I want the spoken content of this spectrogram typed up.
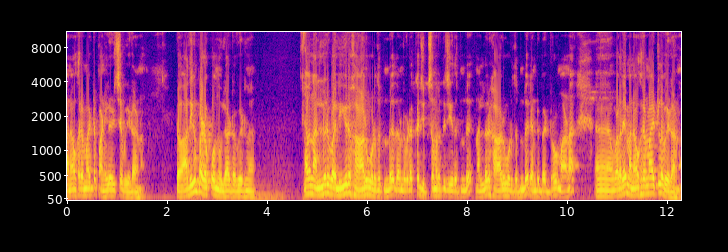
മനോഹരമായിട്ട് പണി കഴിച്ച വീടാണ്. കേട്ടോ അധികം പഴക്കമൊന്നുമില്ല കേട്ടോ വീടിന്. അപ്പോൾ നല്ലൊരു വലിയൊരു ഹാൾ കൊടുത്തിട്ടുണ്ട്. അതുകൊണ്ട് ഇവിടെയൊക്കെ ജിപ്സം വർക്ക് ചെയ്തിട്ടുണ്ട്. നല്ലൊരു ഹാൾ കൊടുത്തിട്ടുണ്ട്. രണ്ട് ബെഡ്റൂമാണ് വളരെ മനോഹരമായിട്ടുള്ള വീടാണ്.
